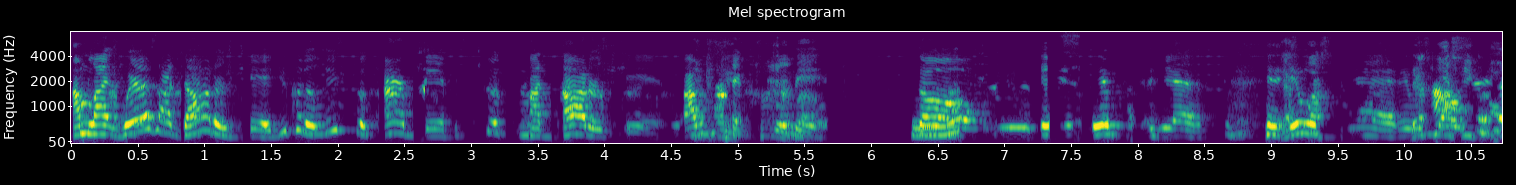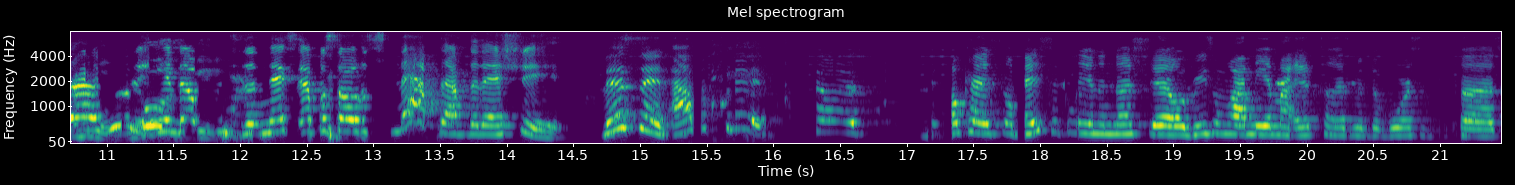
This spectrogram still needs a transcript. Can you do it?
I'm like, where's our daughter's bed? You could at least took our bed, but you took my daughter's bed. I was take her bed. So it, it, yes, it was bad. It was that's why she called you end up the next episode of Snapped after that shit. Listen, I was pissed because okay, so basically in a nutshell, the reason why me and my ex-husband divorced is because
